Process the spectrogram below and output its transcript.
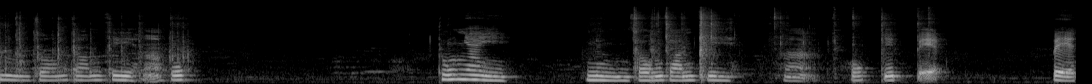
หนึ่งสองสามสี่ห้าหกถุงใหญ่ หนึ่งสองสามสี่ห้าหกเจ็ดแปดแปด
